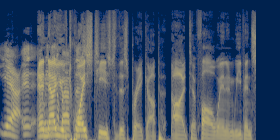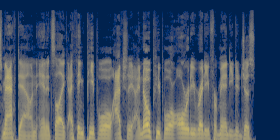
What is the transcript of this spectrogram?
Yeah, it- And now you've this- twice teased this breakup uh, to follow in and weave in SmackDown, and it's like I think people actually, I know people are already ready for Mandy to just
